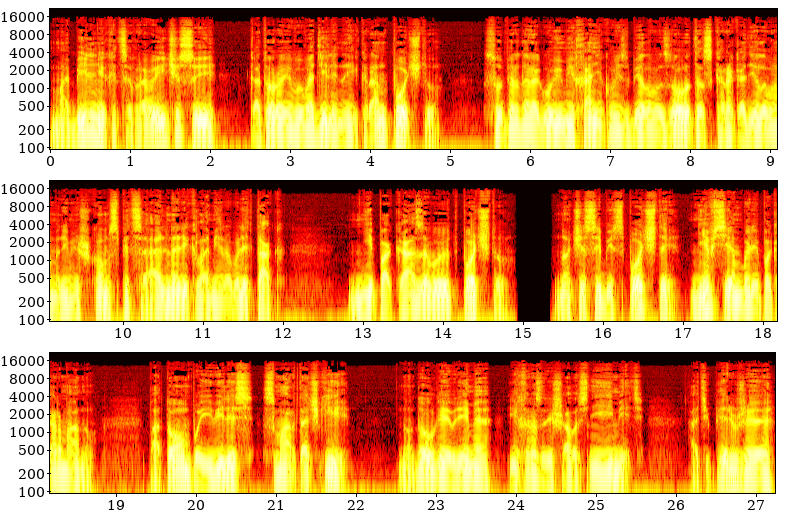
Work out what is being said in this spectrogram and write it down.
мобильник и цифровые часы, которые выводили на экран почту. Супердорогую механику из белого золота с крокодиловым ремешком специально рекламировали так: не показывают почту. Но часы без почты не всем были по карману. Потом появились смарт-очки, но долгое время их разрешалось не иметь а теперь уже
